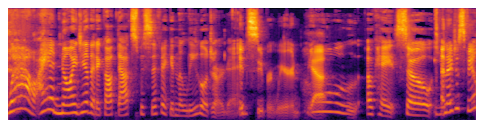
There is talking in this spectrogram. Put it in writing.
wow, I had no idea that it got that specific in the legal jargon. It's super weird. Yeah. Oh, okay, so you- And I just feel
